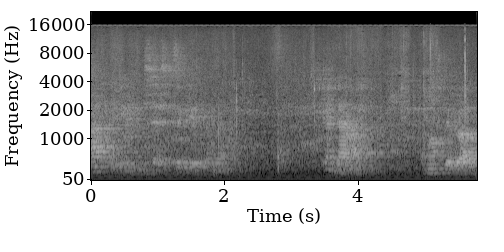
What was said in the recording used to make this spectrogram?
marketing and sensitivity of down amongst their brothers.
